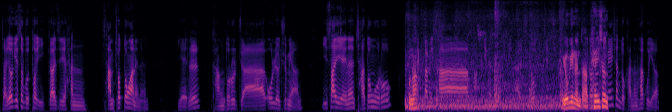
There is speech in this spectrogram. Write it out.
자 여기서부터 이까지 한 3초 동안에는 얘를 강도를 쫙 올려주면 이 사이에는 자동으로 구나. 색감이 싹 바뀌는 느낌이 날 수도 있겠죠. 여기는 다 펜션 애니메이션도 가능하고요.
